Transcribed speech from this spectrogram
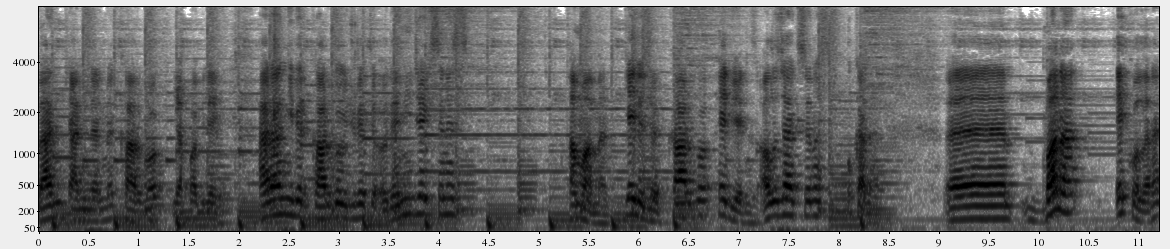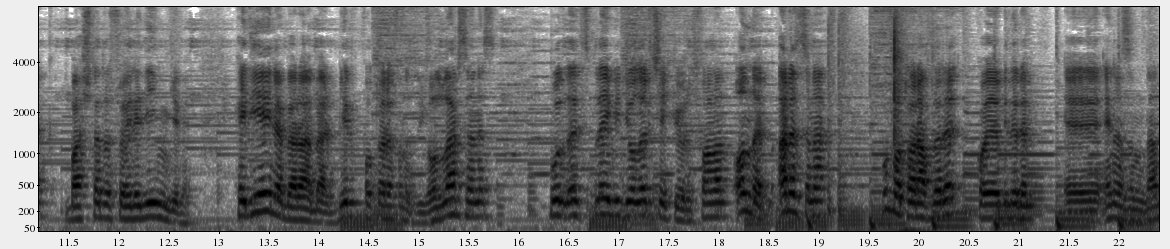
ben kendilerine kargo yapabileyim. Herhangi bir kargo ücreti ödemeyeceksiniz tamamen gelecek kargo hediyenizi alacaksınız bu kadar. Ee, bana ek olarak başta da söylediğim gibi hediye ile beraber bir fotoğrafınızı yollarsanız bu let's play videoları çekiyoruz falan onların arasına bu fotoğrafları koyabilirim. Ee, en azından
